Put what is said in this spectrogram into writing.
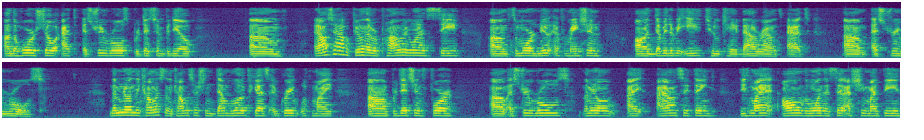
on the horror show at Extreme Rules prediction video. Um, and I also have a feeling that we're probably going to see um, some more new information on WWE 2K Battlegrounds at um, Extreme Rules. Let me know in the comments in the comment section down below if you guys agree with my um, predictions for um, Extreme Rules. Let me know. I I honestly think these might all the ones I said actually might be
